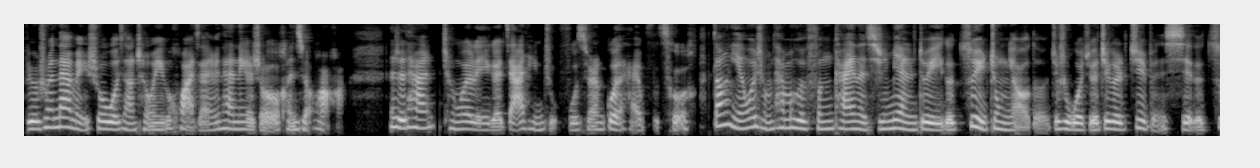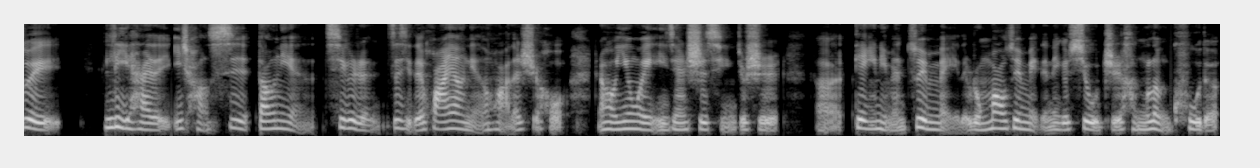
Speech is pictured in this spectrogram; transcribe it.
比如说娜美说我想成为一个画家，因为她那个时候很喜欢画画。但是她成为了一个家庭主妇，虽然过得还不错。当年为什么他们会分开呢？其实面对一个最重要的，就是我觉得这个剧本写的最厉害的一场戏。当年七个人自己的花样年华的时候，然后因为一件事情，就是呃，电影里面最美的容貌最美的那个秀智，很冷酷的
